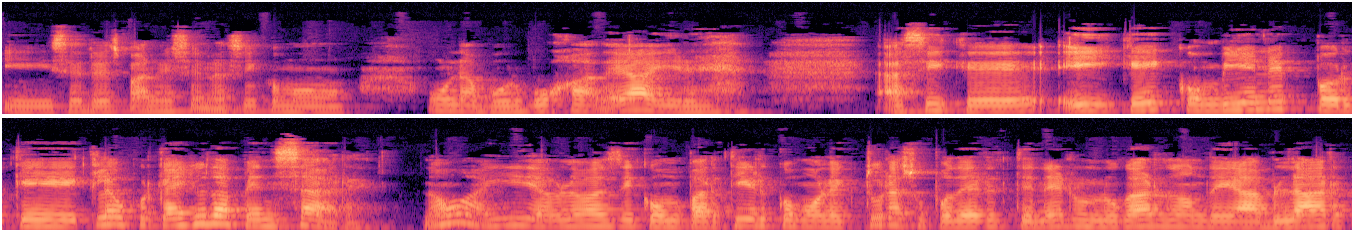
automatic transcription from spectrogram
y se desvanecen así como una burbuja de aire. Así que, y que conviene porque, claro, porque ayuda a pensar, ¿no? Ahí hablabas de compartir como lectura, su poder tener un lugar donde hablar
